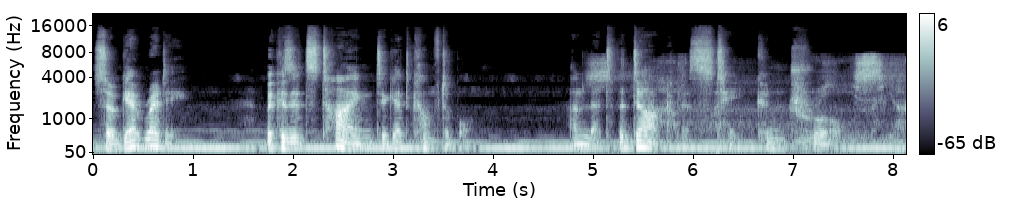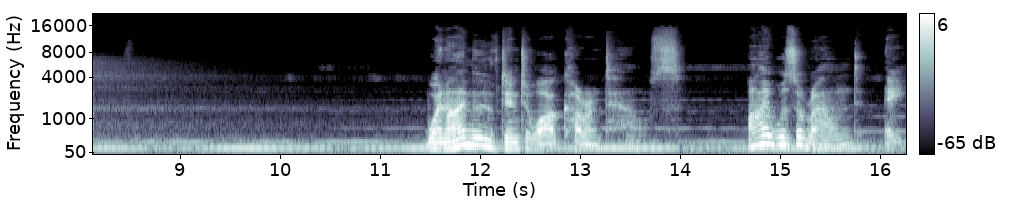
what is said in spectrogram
So get ready, because it's time to get comfortable and let the darkness take control. When I moved into our current house, I was around 8.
